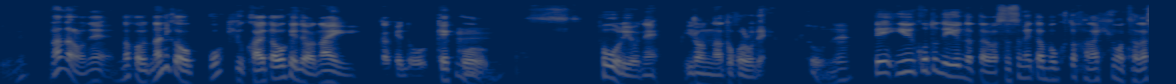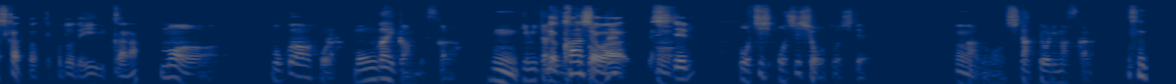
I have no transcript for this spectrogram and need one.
ていうね。なんだろうね。なんか何かを大きく変えたわけではないだけど、結構うん通るよね。いろんなところで。そうね。っていうことで言うんだったら、進めた僕と花木くんは正しかったってことでいいかな？まあ、僕はほら、門外漢ですから、うん。君たちのだから感謝はしてる？おち、お師匠として、うんあの、慕っておりますから。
